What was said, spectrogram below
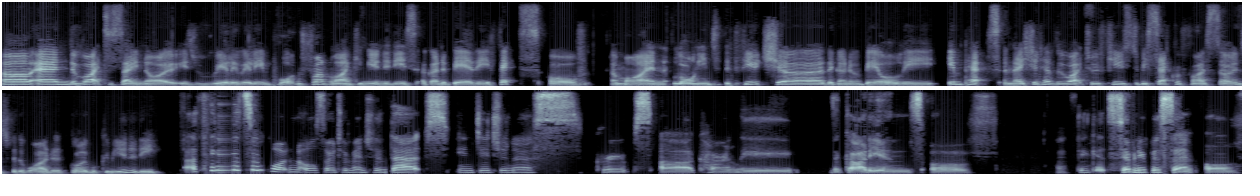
Um, and the right to say no is really, really important. Frontline communities are going to bear the effects of a mine long into the future. They're going to bear all the impacts, and they should have the right to refuse to be sacrifice zones for the wider global community. I think it's important also to mention that Indigenous groups are currently the guardians of, I think it's 70% of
